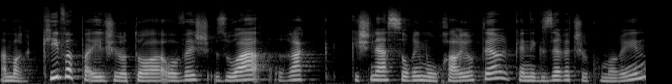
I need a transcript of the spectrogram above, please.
המרכיב הפעיל של אותו העובש זוהה רק כשני עשורים מאוחר יותר, כנגזרת של קומרין,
